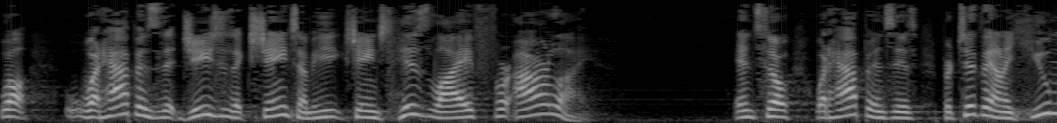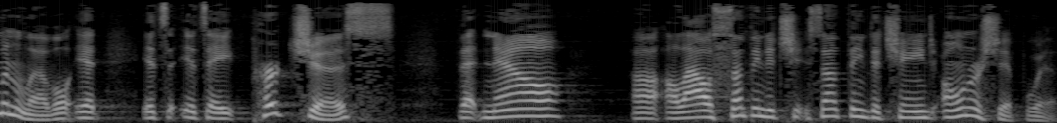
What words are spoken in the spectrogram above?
Well, what happens is that Jesus exchanged something. He exchanged his life for our life. And so what happens is, particularly on a human level, it, it's, it's a purchase that now uh, allows something to, ch- something to change ownership with.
